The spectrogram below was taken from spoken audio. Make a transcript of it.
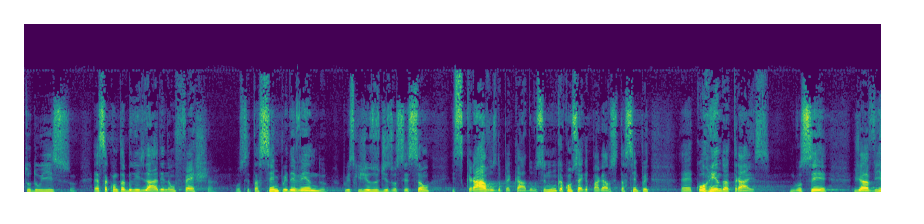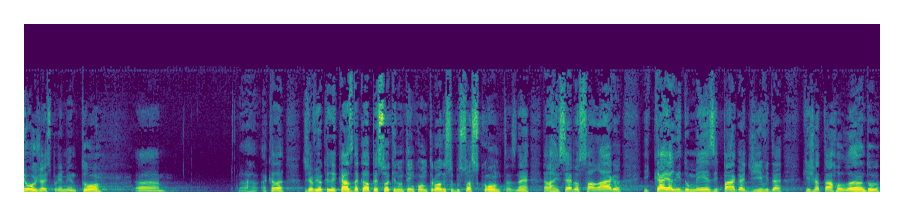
tudo isso. Essa contabilidade não fecha. Você está sempre devendo. Por isso que Jesus diz: vocês são escravos do pecado. Você nunca consegue pagar. Você está sempre é, correndo atrás. Você já viu ou já experimentou ah, aquela? Já viu aquele caso daquela pessoa que não tem controle sobre suas contas, né? Ela recebe o salário e cai ali do mês e paga a dívida que já está rolando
